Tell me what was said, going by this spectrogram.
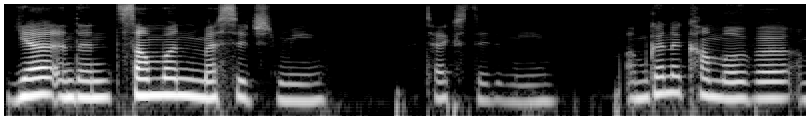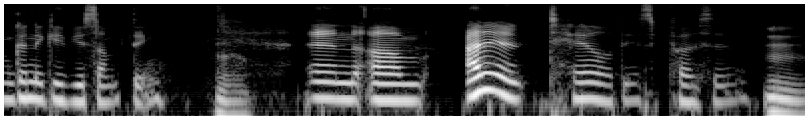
Yeah, and then someone messaged me, texted me, I'm gonna come over, I'm gonna give you something. Wow. And um I didn't tell this person. Mm.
